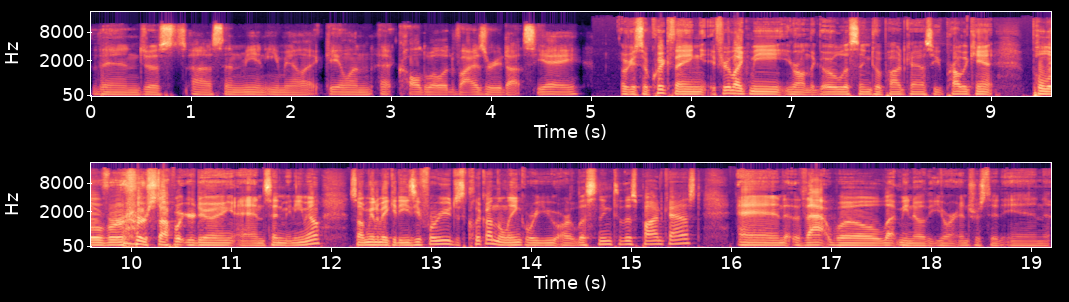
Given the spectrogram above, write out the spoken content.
then just uh, send me an email at galen at caldwelladvisory.ca. Okay, so quick thing. If you're like me, you're on the go listening to a podcast, so you probably can't pull over or stop what you're doing and send me an email. So I'm going to make it easy for you. Just click on the link where you are listening to this podcast, and that will let me know that you are interested in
